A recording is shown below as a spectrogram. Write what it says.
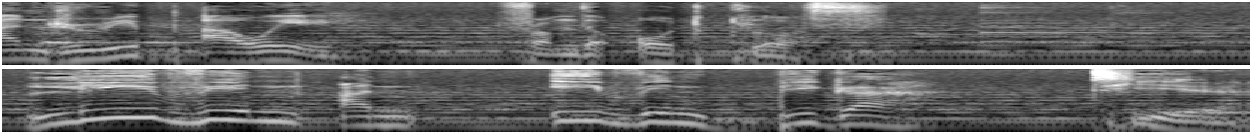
and rip away from the old cloth, leaving an even bigger tear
